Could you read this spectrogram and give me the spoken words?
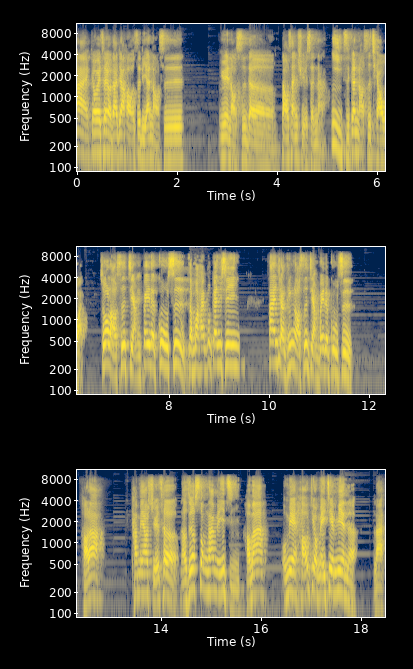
嗨，各位车友，大家好，我是李安老师。因为老师的高三学生啊，一直跟老师敲碗，说老师奖杯的故事怎么还不更新？他很想听老师奖杯的故事。好啦，他们要学车，老师就送他们一集，好吗？我们也好久没见面了，来，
